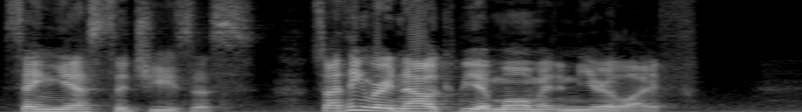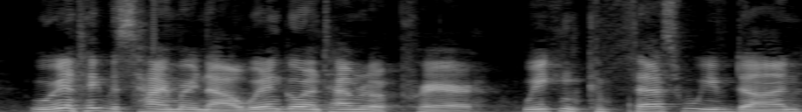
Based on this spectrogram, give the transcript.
saying yes to Jesus. So I think right now it could be a moment in your life. We're going to take this time right now. We're going to go in time of prayer. We can confess what we've done,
